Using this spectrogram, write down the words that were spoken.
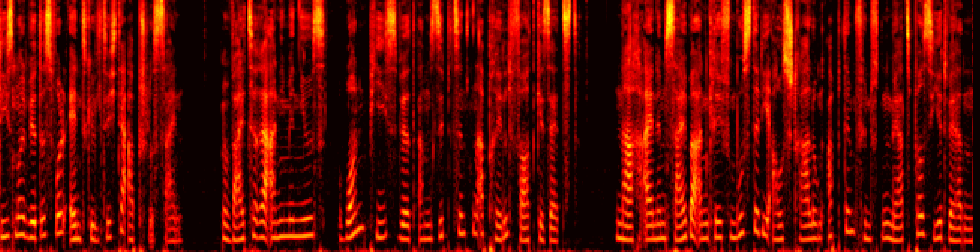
Diesmal wird es wohl endgültig der Abschluss sein. Weitere Anime-News: One Piece wird am 17. April fortgesetzt. Nach einem Cyberangriff musste die Ausstrahlung ab dem 5. März pausiert werden.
